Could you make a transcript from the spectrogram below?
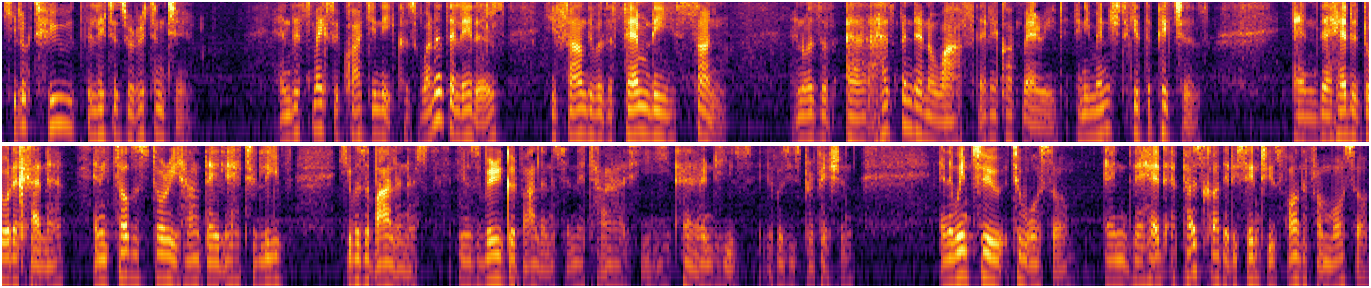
He looked who the letters were written to. And this makes it quite unique because one of the letters he found there was a family son and was a, a husband and a wife that had got married, and he managed to get the pictures. And they had a daughter, Hannah, and he tells a story how they had to leave. He was a violinist. He was a very good violinist, in that's how he earned his. It was his profession. And they went to to Warsaw, and they had a postcard that he sent to his father from Warsaw.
